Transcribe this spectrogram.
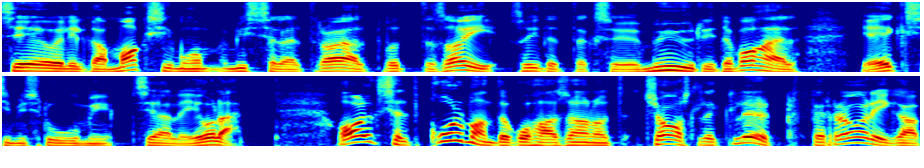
see oli ka maksimum, mis sellelt rajalt võtta sai, sõidetakse ju müüride vahel ja eksimisruumi seal ei ole. algselt kolmanda koha saanud Charles Leclerc Ferrari'ga,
